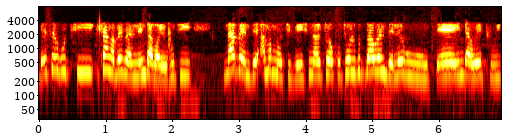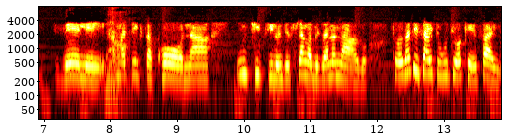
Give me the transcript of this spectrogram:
bese kuthi kuhlangabezana nendaba yokuthi nabenze ama-motivational talk uthola ukuthi bawenzele kude indawo yethu vele Yeah. amateksi akhona iintshijilo nje sihlangabezana nazo. So sathi decide ukuthi okay fine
